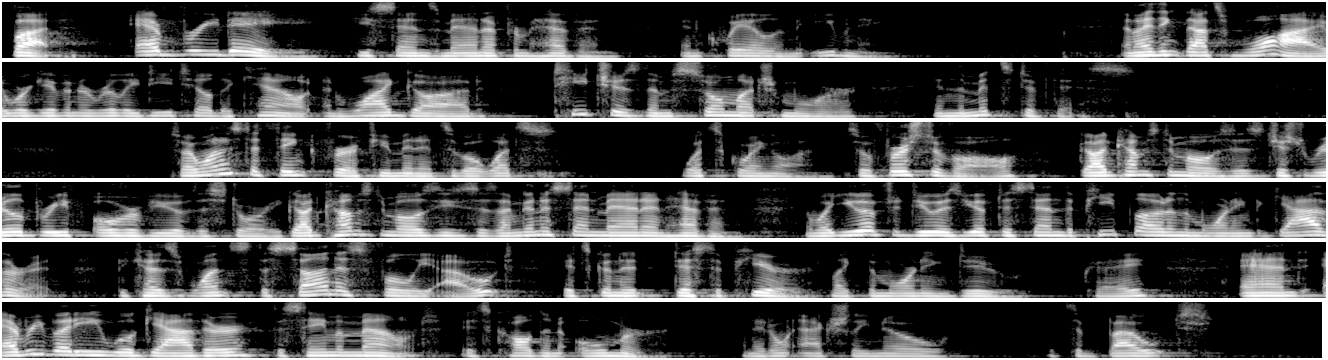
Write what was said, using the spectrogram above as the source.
but every day He sends manna from heaven and quail in the evening. And I think that's why we're given a really detailed account and why God teaches them so much more in the midst of this. So I want us to think for a few minutes about what's, what's going on. So, first of all, God comes to Moses, just real brief overview of the story. God comes to Moses, he says, I'm going to send manna in heaven. And what you have to do is you have to send the people out in the morning to gather it, because once the sun is fully out, it's going to disappear like the morning dew, okay? And everybody will gather the same amount. It's called an omer. And I don't actually know, it's about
